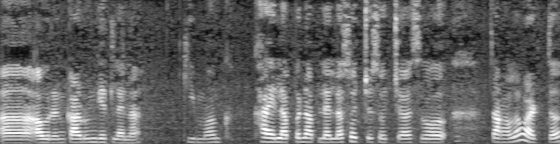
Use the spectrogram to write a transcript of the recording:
आवरण काढून घेतलं ना की मग खायला पण आपल्याला स्वच्छ स्वच्छ असं चांगलं वाटतं.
